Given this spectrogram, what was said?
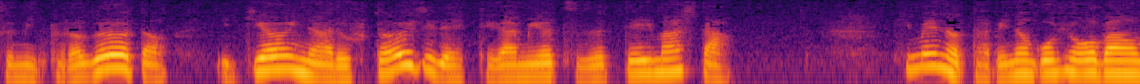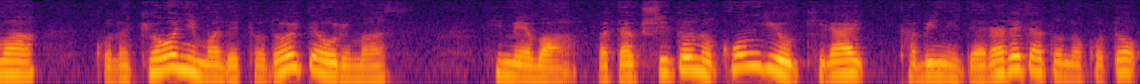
墨黒々と勢いのある太い字で手紙を綴っていました。姫の旅のご評判は、この今日にまで届いております。姫は私との婚儀を嫌い、旅に出られたとのこと。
